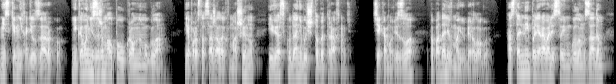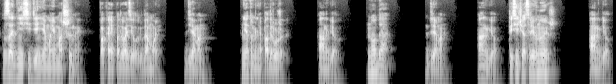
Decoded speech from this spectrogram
Ни с кем не ходил за руку, никого не зажимал по укромным углам. Я просто сажал их в машину и вез куда-нибудь, чтобы трахнуть. Те, кому везло, попадали в мою берлогу. Остальные полировали своим голым задом заднее сиденье моей машины, пока я подвозил их домой. Демон. Нет у меня подружек. Ангел. Ну да. Демон. Ангел. Ты сейчас ревнуешь? Ангел.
